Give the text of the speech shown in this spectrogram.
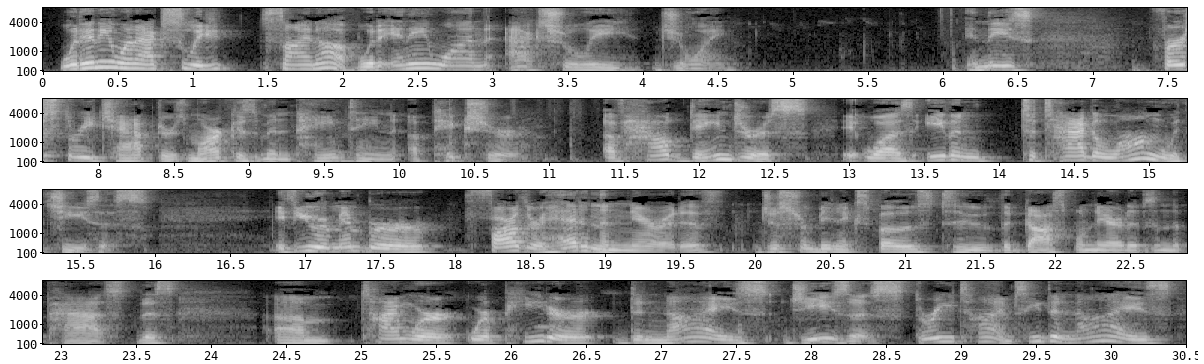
would anyone actually sign up? Would anyone actually join? In these first three chapters, Mark has been painting a picture of how dangerous it was even to tag along with Jesus. If you remember farther ahead in the narrative, just from being exposed to the gospel narratives in the past, this um, time where where Peter denies Jesus three times. He denies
